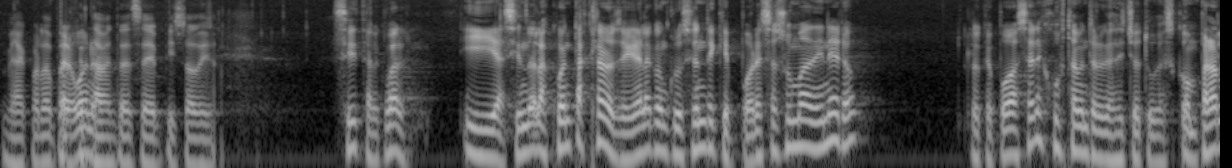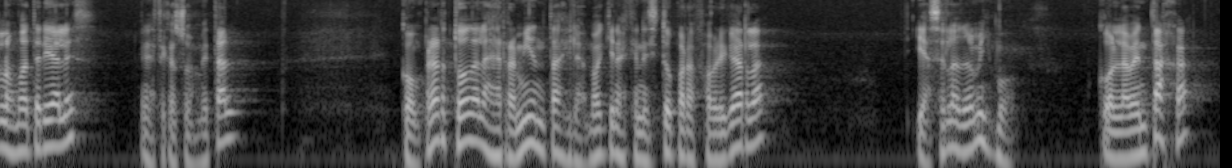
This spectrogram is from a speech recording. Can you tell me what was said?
me acuerdo Pero bueno. perfectamente de ese episodio. Sí, tal cual. Y haciendo las cuentas, claro, llegué a la conclusión de que por esa suma de dinero, lo que puedo hacer es justamente lo que has dicho tú, es comprar los materiales, en este caso es metal, comprar todas las herramientas y las máquinas que necesito para fabricarla y hacerla yo mismo. Con la ventaja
